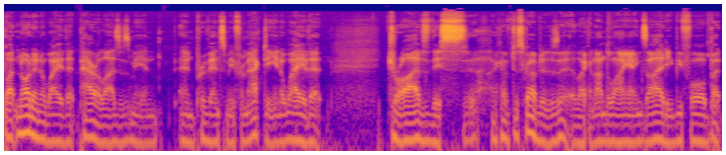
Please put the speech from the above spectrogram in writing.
but not in a way that paralyzes me and and prevents me from acting. In a way that drives this uh, like I've described it as a, like an underlying anxiety before but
